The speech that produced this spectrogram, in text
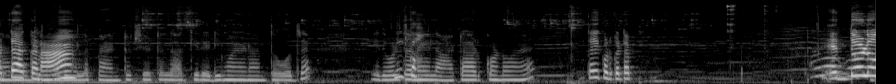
ಬಟ್ಟೆ ಹಾಕೋಣ? ಎಲ್ಲ ಪ್ಯಾಂಟು ಶರ್ಟೆಲ್ಲ ಹಾಕಿ ರೆಡಿ ಮಾಡೋಣ ಅಂತ ಹೋದ್ರೆ ಎದೊಳ್ತಾನೆ ಇಲ್ಲ ಆಟ ಆಡ್ಕೊಂಡು ಕೈ ಕೊಡ್ಕಟ ಎದ್ದೋಳು.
